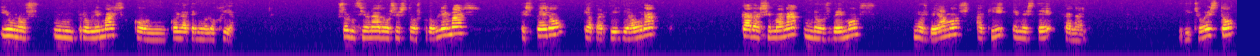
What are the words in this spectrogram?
y unos mm, problemas con, con la tecnología. Solucionados estos problemas, espero que a partir de ahora cada semana nos vemos, nos veamos aquí en este canal. Dicho esto,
